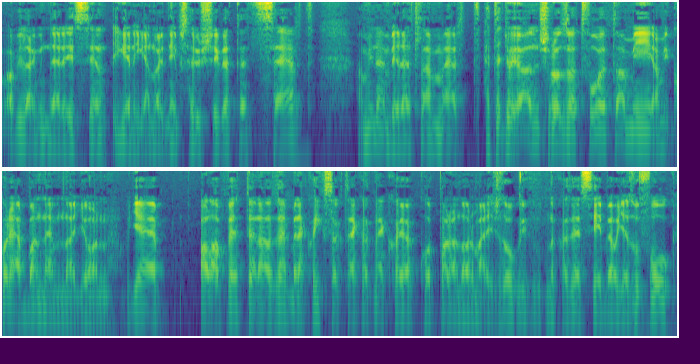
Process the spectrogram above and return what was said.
A világ minden részén igen-igen nagy népszerűségre tett szert, ami nem véletlen, mert hát egy olyan sorozat volt, ami, ami korábban nem nagyon. Ugye alapvetően az emberek, ha x meghallja, akkor paranormális dolgok jutnak az eszébe, hogy az ufók,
